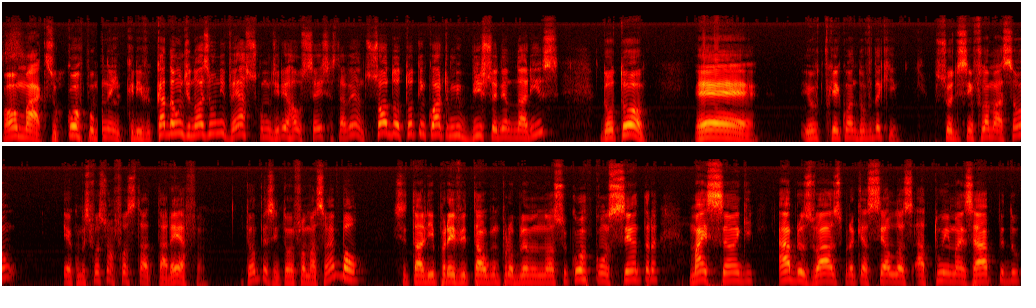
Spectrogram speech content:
Ó, oh, Max, o corpo humano é incrível. Cada um de nós é um universo, como diria Raul Seixas, tá vendo? Só o doutor tem 4 mil bichos aí dentro do nariz. Doutor, é... eu fiquei com uma dúvida aqui. O senhor disse inflamação é como se fosse uma força-tarefa. Então eu pensei, então a inflamação é bom. Se está ali para evitar algum problema no nosso corpo, concentra mais sangue, abre os vasos para que as células atuem mais rápido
